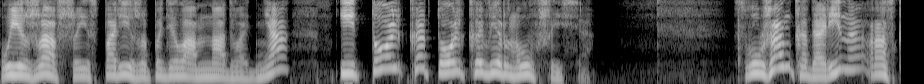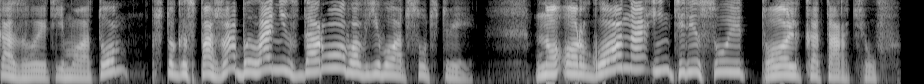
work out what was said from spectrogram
уезжавший из Парижа по делам на два дня и только-только вернувшийся. Служанка Дарина рассказывает ему о том, что госпожа была нездорова в его отсутствии, но Оргона интересует только Тартюф.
